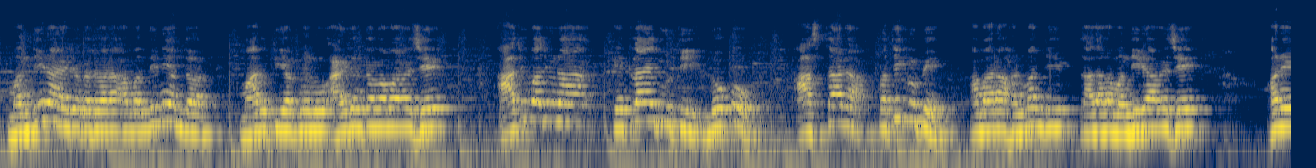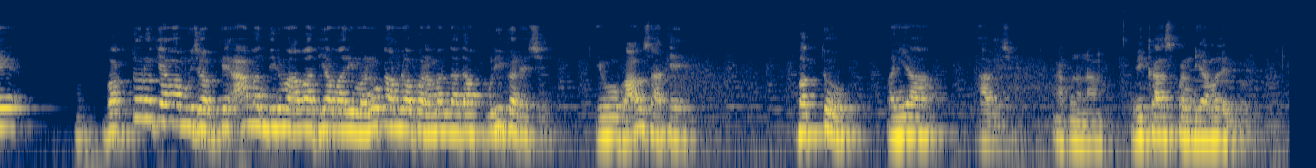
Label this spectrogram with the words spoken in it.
મંદિરના આયોજકો દ્વારા આ મંદિરની અંદર મારુતિ યજ્ઞનું આયોજન કરવામાં આવે છે. આજુબાજુના કેટલાય દૂરથી લોકો આસ્થાના પ્રતિકરૂપે અમારા હનુમાનજી દાદાના મંદિરે આવે છે અને ભક્તોનું કહેવા મુજબ કે આ મંદિરમાં આવવાથી અમારી મનોકામના પણ હનુમાન દાદા પૂરી કરે છે. એવો ભાવ સાથે ભક્તો અહીંયા આવે છે. આપનું નામ? વિકાસ પંડ્યા મલેપુર.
